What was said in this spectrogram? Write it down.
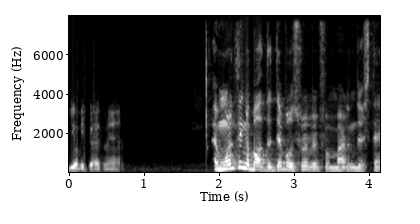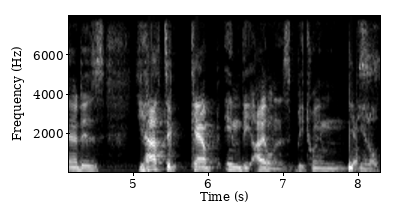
you'll be good, man. And one thing about the Devil's River, from what I understand, is you have to camp in the islands between yes. you know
